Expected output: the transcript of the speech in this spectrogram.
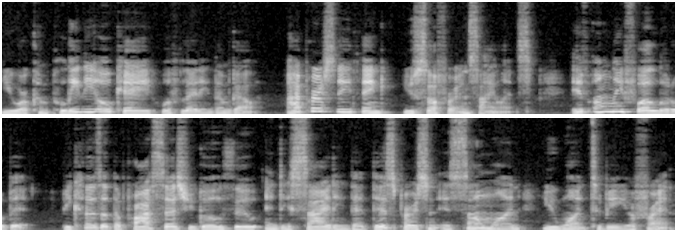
you are completely okay with letting them go. I personally think you suffer in silence, if only for a little bit, because of the process you go through in deciding that this person is someone you want to be your friend.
